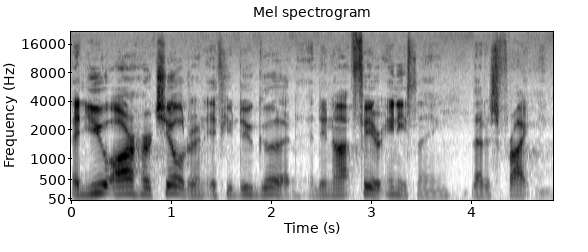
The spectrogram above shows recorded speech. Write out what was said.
And you are her children if you do good and do not fear anything that is frightening.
